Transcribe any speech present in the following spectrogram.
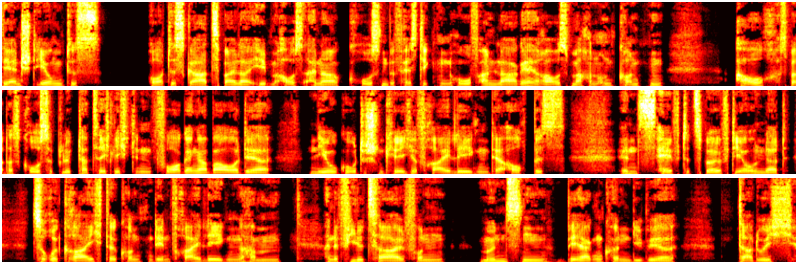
der Entstehung des Ortes Garzweiler eben aus einer großen befestigten Hofanlage heraus machen und konnten auch, es war das große Glück, tatsächlich den Vorgängerbau der neogotischen Kirche freilegen, der auch bis ins 11., 12. Jahrhundert zurückreichte, konnten den freilegen, haben eine Vielzahl von Münzen bergen können, die wir dadurch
